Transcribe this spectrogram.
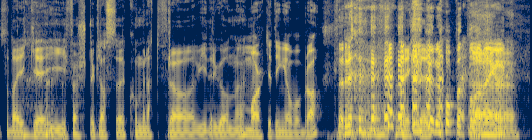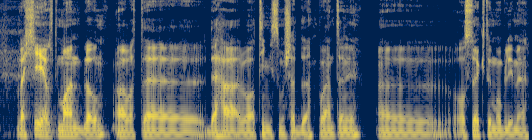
Så da gikk jeg i første klasse, kom rett fra videregående. Marketing jobba bra? Dere, hoppet på den en gang. Jeg ble helt mindblown av at det, det her var ting som skjedde på NTNU, eh, og søkte om å bli med.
